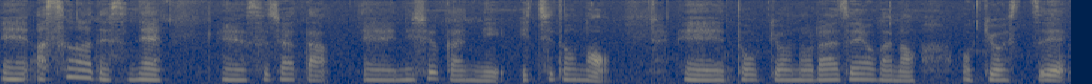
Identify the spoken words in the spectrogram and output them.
え明日はですね、えスジャタ、え2週間に一度の、え東京のラージャヨガのお教室へ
